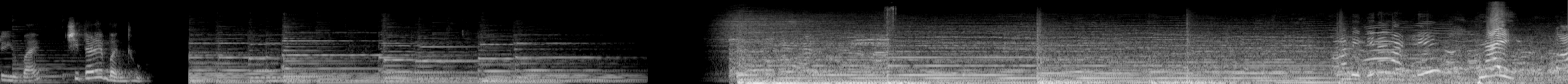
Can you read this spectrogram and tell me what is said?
to you by Chitale Bandhu नाही वाटली? नाही. का?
